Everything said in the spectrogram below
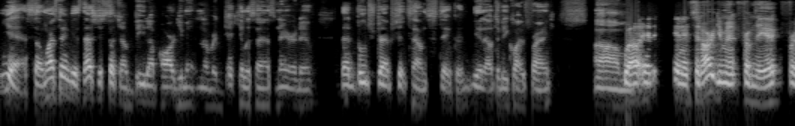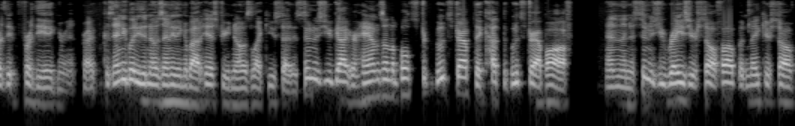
Yeah. So my thing is that's just such a beat up argument and a ridiculous ass narrative. That bootstrap shit sounds stupid, you know, to be quite frank. Um, Well, it, and it's an argument from the for the for the ignorant, right? Because anybody that knows anything about history knows, like you said, as soon as you got your hands on the bootstrap, bootstrap, they cut the bootstrap off, and then as soon as you raise yourself up and make yourself,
